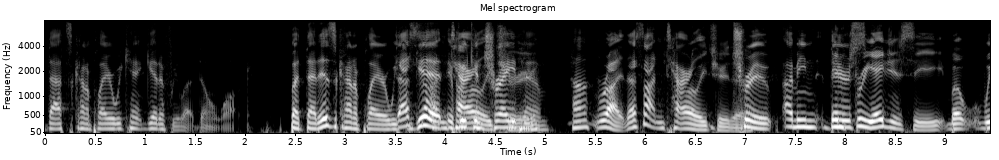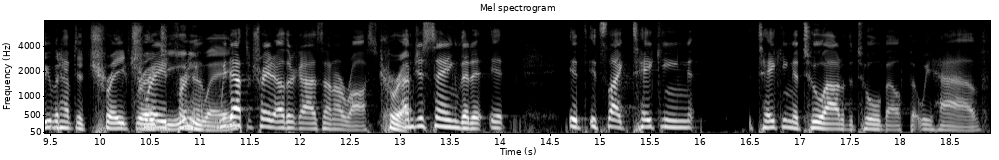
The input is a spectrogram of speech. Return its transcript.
that's the kind of player we can't get if we let dillon walk. But that is the kind of player we That's can get if we can trade true. him huh Right. That's not entirely true, though. True. I mean, In there's free agency, but we would have to trade for trade OG for anyway. him. We'd have to trade other guys on our roster. Correct. I'm just saying that it, it it it's like taking taking a tool out of the tool belt that we have.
